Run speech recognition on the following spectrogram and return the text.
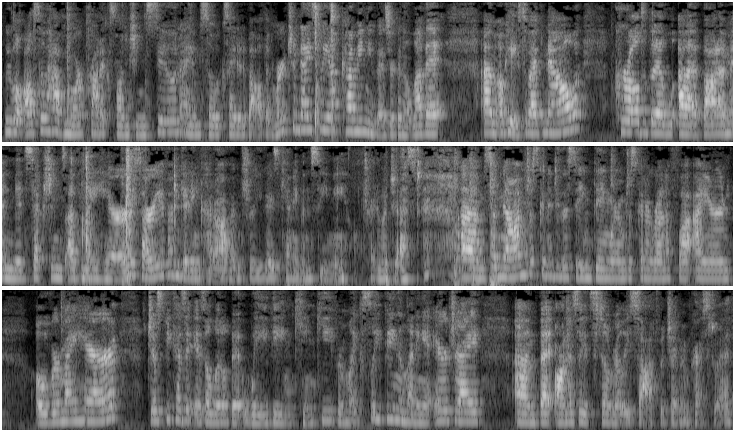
We will also have more products launching soon. I am so excited about all the merchandise we have coming. You guys are gonna love it. Um, okay, so I've now curled the uh, bottom and mid sections of my hair. Sorry if I'm getting cut off. I'm sure you guys can't even see me. I'll try to adjust. Um, so now I'm just gonna do the same thing where I'm just gonna run a flat iron over my hair just because it is a little bit wavy and kinky from like sleeping and letting it air dry. Um, but honestly, it's still really soft, which I'm impressed with.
